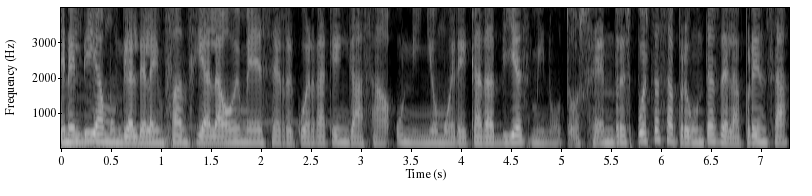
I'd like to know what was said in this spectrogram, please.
En el Día Mundial de la Infancia, la OMS recuerda que en Gaza un niño muere cada 10 minutos. En respuestas a preguntas de la prensa,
